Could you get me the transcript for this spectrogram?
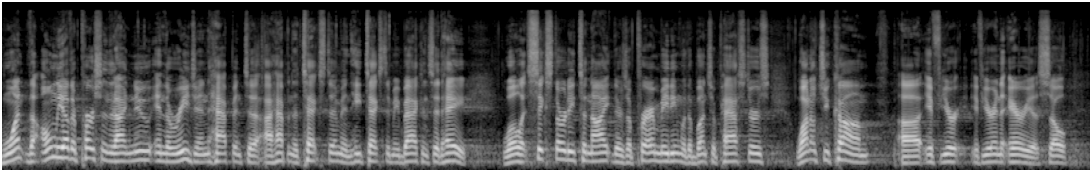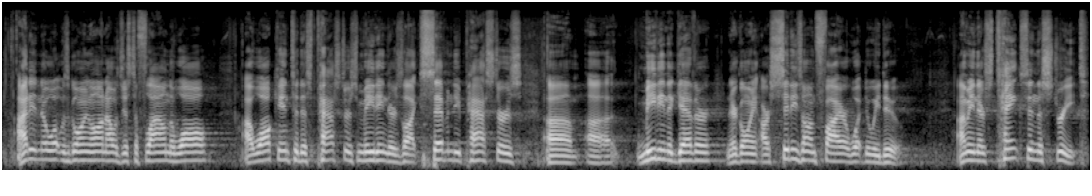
one, the only other person that I knew in the region happened to I happened to text him, and he texted me back and said, "Hey, well, at 6:30 tonight, there's a prayer meeting with a bunch of pastors. Why don't you come uh, if you're if you're in the area?" So I didn't know what was going on. I was just a fly on the wall. I walk into this pastors meeting. There's like 70 pastors um, uh, meeting together, and they're going, "Our city's on fire. What do we do?" I mean, there's tanks in the street.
